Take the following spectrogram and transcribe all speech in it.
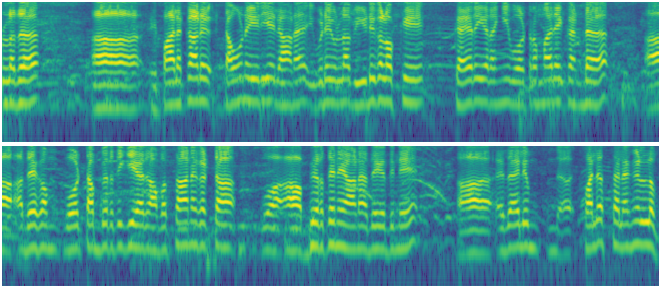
ഉള്ളത് പാലക്കാട് ടൗൺ ഏരിയയിലാണ്. ഇവിടെയുള്ള വീടുകളൊക്കെ കയറി ഇറങ്ങി വോട്ടർമാരെ കണ്ട് അദ്ദേഹം വോട്ട് അഭ്യർത്ഥിക്കുകയായിരുന്നു. അവസാനഘട്ട അഭ്യർത്ഥനയാണ് അദ്ദേഹത്തിന് ആ, ഏതായാലും പല സ്ഥലങ്ങളിലും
